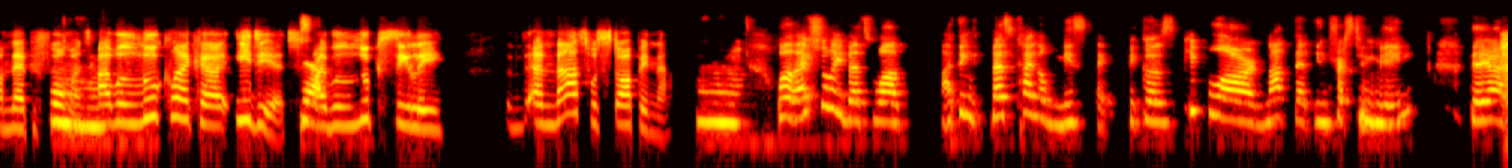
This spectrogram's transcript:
on their performance. Mhm. I will look like an idiot. Yeah. I will look silly. And that's what's stopping them. Mm, Well, actually, that's what I think that's kind of mistake because people are not that interested in me. They are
